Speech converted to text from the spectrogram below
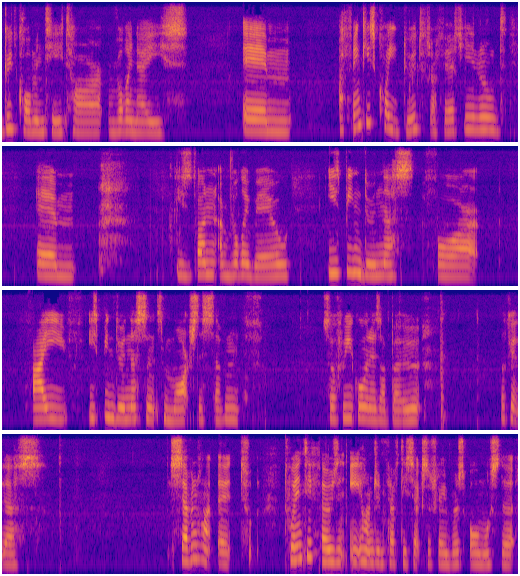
good commentator, really nice. Um, I think he's quite good for a 13 year old. Um, he's done a really well. He's been doing this for five. He's been doing this since March the seventh. So if we go on his about, look at this. Seven uh, 20,856 subscribers, almost at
